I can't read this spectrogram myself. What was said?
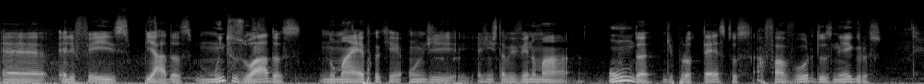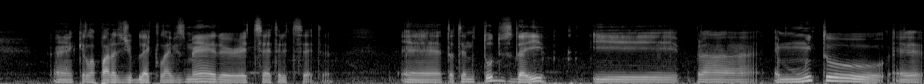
é, ele fez piadas muito zoadas numa época que, onde a gente está vivendo uma onda de protestos a favor dos negros. É, aquela parada de Black Lives Matter, etc, etc. É, tá tendo tudo isso daí e pra, é muito. É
